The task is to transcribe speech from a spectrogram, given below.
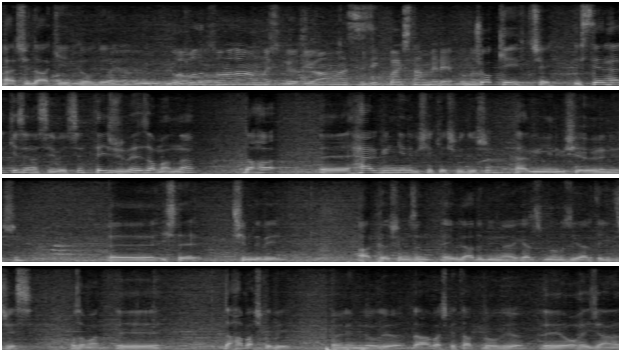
Her şey daha keyifli oldu yani. Babalık sonradan anlaşılıyor diyor ama siz ilk baştan beri bunu... Çok keyifli şey. İsteyen herkese nasip etsin. Tecrübe zamanla daha e, her gün yeni bir şey keşfediyorsun. Her gün yeni bir şey öğreniyorsun. E, işte şimdi bir arkadaşımızın evladı dünyaya geldi. Şimdi onu ziyarete gideceğiz. O zaman e, daha başka bir önemli oluyor. Daha başka tatlı oluyor. E, o heyecana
